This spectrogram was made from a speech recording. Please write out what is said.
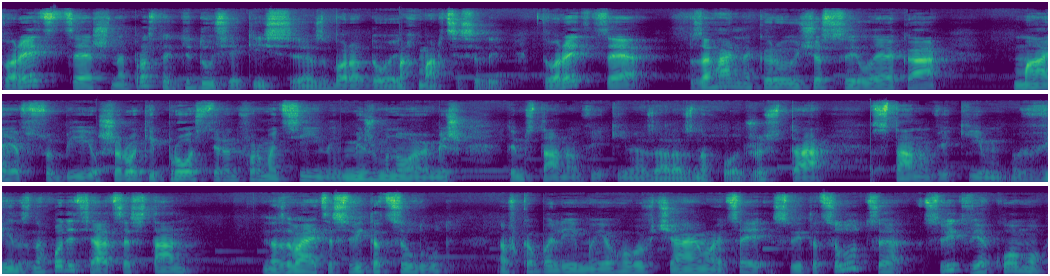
творець це ж не просто дідусь якийсь е, з бородою на хмарці сидить. Творець це загальна керуюча сила, яка має в собі широкий простір інформаційний між мною, між тим станом, в яким я зараз знаходжусь, та станом, в яким він знаходиться, а це стан називається світоцелут. В Кабалі ми його вивчаємо. І цей світоцелут це світ, в якому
